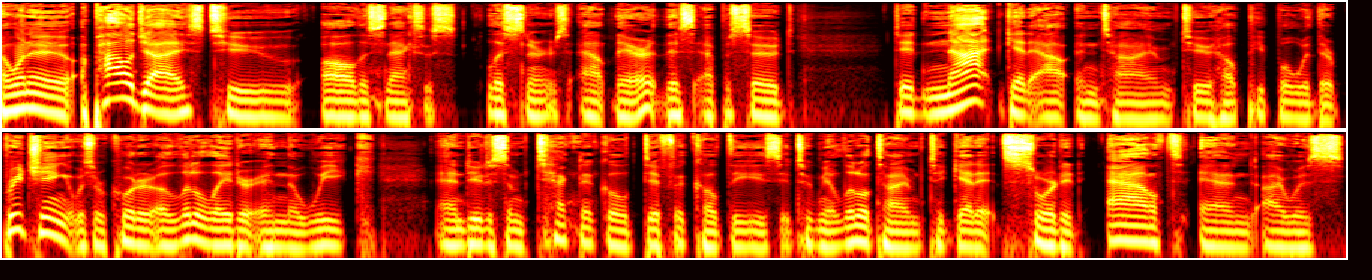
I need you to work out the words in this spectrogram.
I want to apologize to all the Synaxis listeners out there. This episode did not get out in time to help people with their preaching. It was recorded a little later in the week. And due to some technical difficulties, it took me a little time to get it sorted out. And I was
